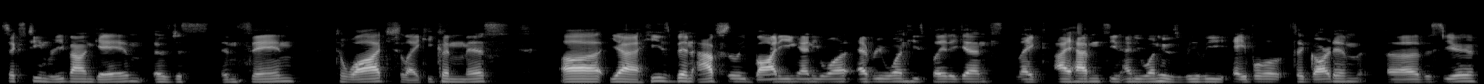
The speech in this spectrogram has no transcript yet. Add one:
16 rebound game. It was just insane to watch. Like he couldn't miss. Uh, yeah, he's been absolutely bodying anyone, everyone he's played against. Like I haven't seen anyone who's really able to guard him uh, this year.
